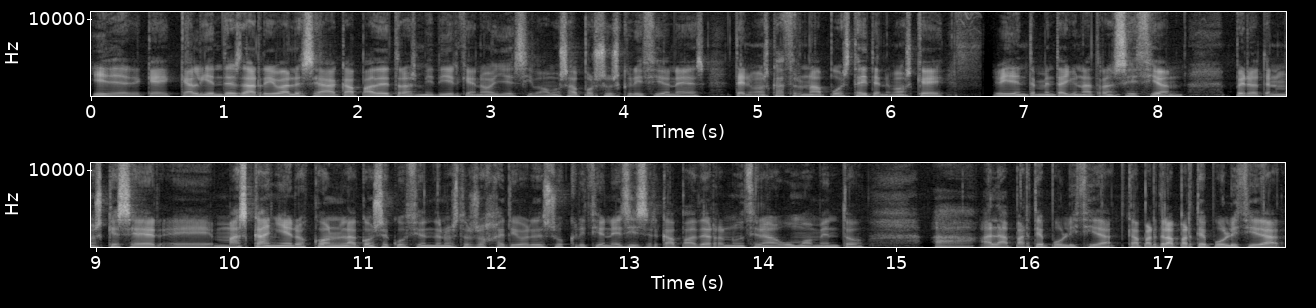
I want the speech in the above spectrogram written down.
y de que, que, alguien desde arriba le sea capaz de transmitir que no, oye, si vamos a por suscripciones tenemos que hacer una apuesta y tenemos que, evidentemente hay una transición, pero tenemos que ser eh, más cañeros con la consecución de nuestros objetivos de suscripciones y ser capaz de renunciar en algún momento a, la parte de publicidad. Que aparte la parte de publicidad,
